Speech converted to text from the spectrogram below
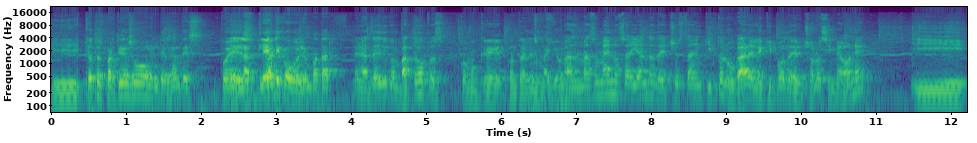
¿Y qué otros partidos hubo interesantes? Pues, el Atlético volvió a empatar. El Atlético empató, pues como que... Contra el Español. Más, más o menos ahí anda, de hecho está en quinto lugar el equipo del Cholo Simeone. Y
